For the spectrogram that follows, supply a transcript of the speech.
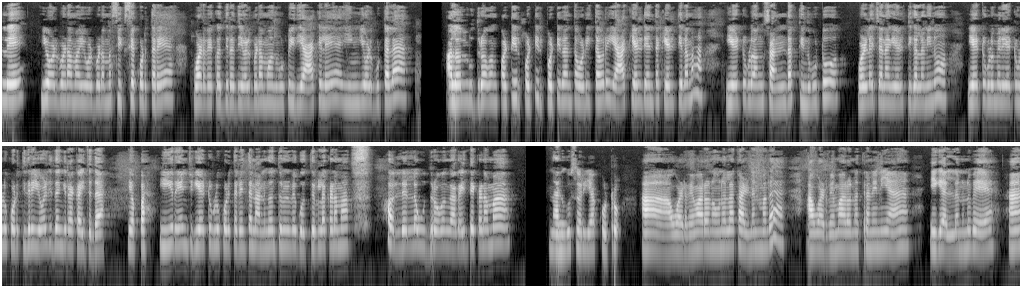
ಲೇ ಏಳ್ಬೇಡಮ್ಮ ಏಳ್ಬೇಡಮ್ಮ ಶಿಕ್ಷೆ ಕೊಡ್ತಾರೆ, ಒಡವೆ ಕದ್ದಿರೋದು ಹೇಳ್ಬೇಡಮ್ಮ ಅಂದ್ಬಿಟ್ಟು ಇದು ಯಾಕೆಲೆ ಹಿಂಗೆ ಹೇಳ್ಬಿಟ್ಟಲ್ಲ? ಅಲ್ಲಲ್ಲಿ ಉದ್ರೋಗಂಗೆ ಪಟ್ಟಿರ್ ಪಟ್ಟಿರ್ ಪಟ್ಟಿರ್ ಅಂತ ಹೊಡಿತಾವ್ರೆ. ಯಾಕೆ ಹೇಳ್ದೆ ಅಂತ ಕೇಳ್ತಿಲ್ಲಮ್ಮ ಏಟುಗಳು ಹಂಗೆ ಸಣ್ಣದಾಗಿ ತಿಂದ್ಬಿಟ್ಟು ಒಳ್ಳೆ ಚೆನ್ನಾಗಿ ಹೇಳ್ತಿಗಲ್ಲ ನೀನು? ಏಟುಗಳ ಮೇಲೆ ಏಟುಗಳು ಕೊಡ್ತಿದ್ರೆ ಹೇಳ್ದಂಗೆ ಇರಕಾಯ್ತದ? ಯಪ್ಪ, ಈ ರೇಂಜ್ಗೆ ಏಟುಗಳು ಕೊಡ್ತಾರೆ ಅಂತ ನನಗಂತೂ ಗೊತ್ತಿರಲ್ಲ ಕಣಮ್ಮ. ಅಲ್ಲೆಲ್ಲ ಉದ್ರೋಗಂಗೆ ಆಗೈತೆ ಕಣಮ್ಮ. ನನಗೂ ಸರಿಯಾಗಿ ಕೊಟ್ರು. ಆ ಒಡವೆ ಮಾರೋನವನಲ್ಲ ಕಳ್ಳನ ಮಗ? ಆ ಒಡವೆ ಮಾರೋನ ಹತ್ರನೇ ಈಗ ಎಲ್ಲನೂ ಹಾಂ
